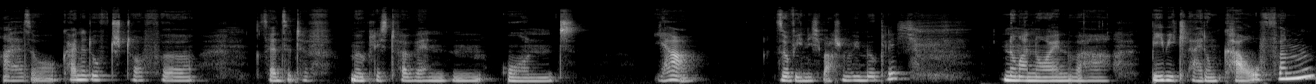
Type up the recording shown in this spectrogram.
also keine Duftstoffe, sensitive möglichst verwenden und ja, so wenig waschen wie möglich. Nummer neun war Babykleidung kaufen.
